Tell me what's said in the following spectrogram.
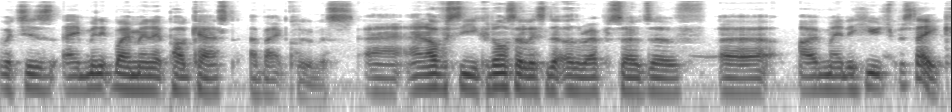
which is a minute by minute podcast about Clueless. Uh, and obviously, you can also listen to other episodes of uh, I've made a huge mistake.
